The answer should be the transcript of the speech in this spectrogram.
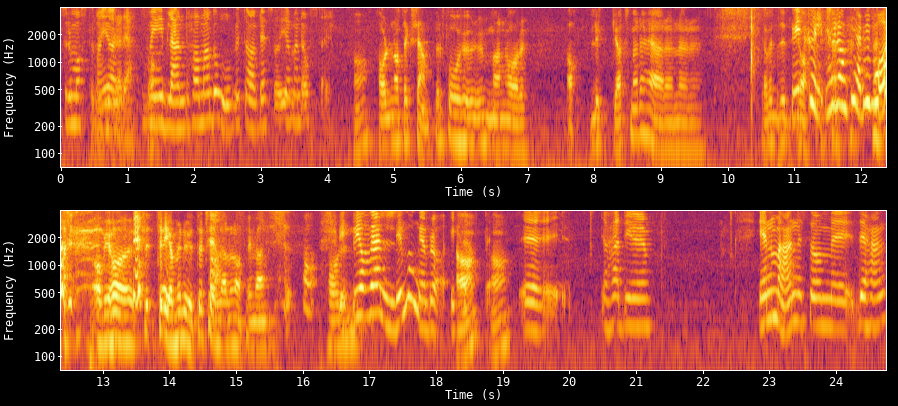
Så då måste man göra det. Men Ja. ibland har man behov av det så gör man det oftare. Ja. Har du något exempel på hur man har ja, lyckats med det här eller? Inte, Vi ja. skulle, hur lång tid hade vi på oss? Ja, vi har tre minuter till eller någonting men Ja. har Vi, vi har väldigt många bra ja, exempel. ja, Eh, jag hade ju en man som, eh, det han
